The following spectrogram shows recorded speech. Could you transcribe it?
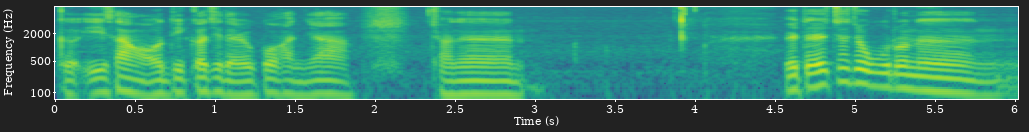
그 이상 어디까지 내려올 것 같냐? 저는 일단 1차적으로는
